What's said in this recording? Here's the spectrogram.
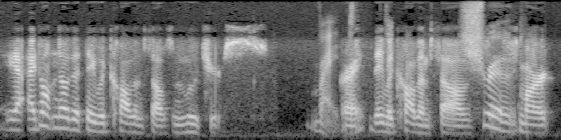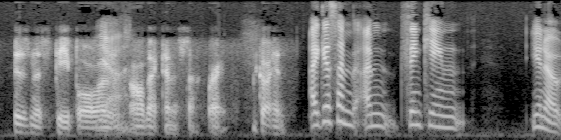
Yeah, I don't know that they would call themselves moochers. Right. Right. They would call themselves Shrewd. smart business people and yeah. all that kind of stuff. Right. Go ahead. I guess I'm I'm thinking, you know,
